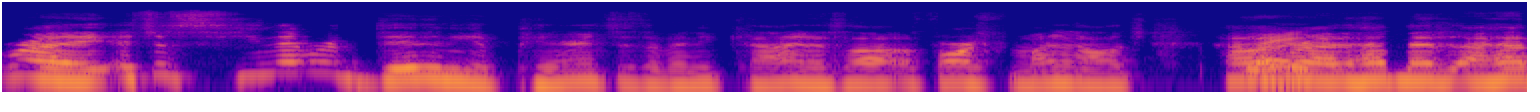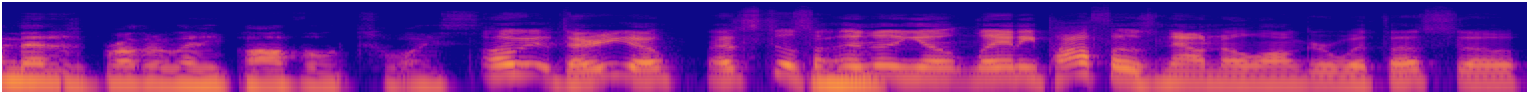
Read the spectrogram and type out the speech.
Right. It's just he never did any appearances of any kind, as, as far as from my knowledge. However, Right. I have met I have met his brother Lanny Poffo twice. Okay, there you go. That's still something. And then, you know, Lanny Poffo's now no longer with us. So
